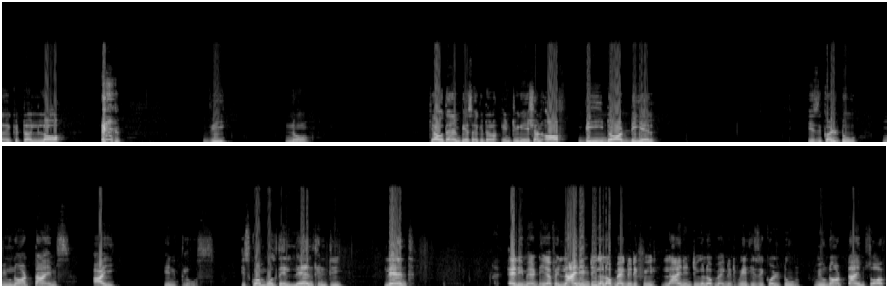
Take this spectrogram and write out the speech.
circuital law we know क्या होता है Ampere circuit integration of B dot D L is equal to mu naught times I enclose इसको हम बोलते हैं लेंथ इंटी लेंथ एलिमेंट या फिर line integral of magnetic field line integral of magnetic field is equal to mu naught times of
